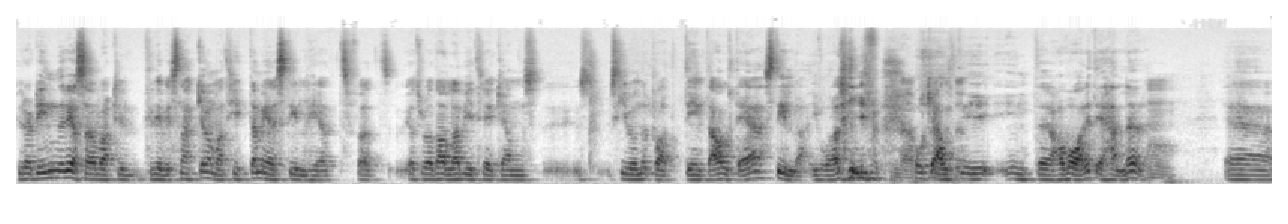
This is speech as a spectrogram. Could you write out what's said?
hur har din resa varit till, till det vi snackar om, att hitta mer stillhet? För att jag tror att alla vi tre kan skriva under på att det inte alltid är stilla i våra liv. Nej, och alltid inte har varit det heller. Mm. Eh,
